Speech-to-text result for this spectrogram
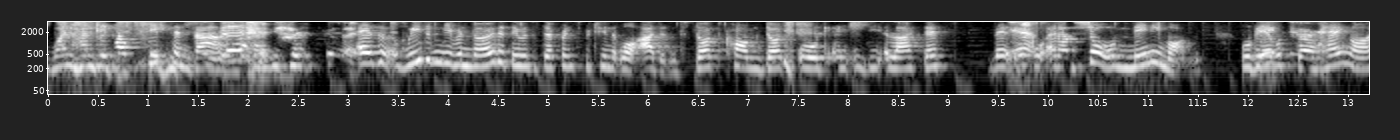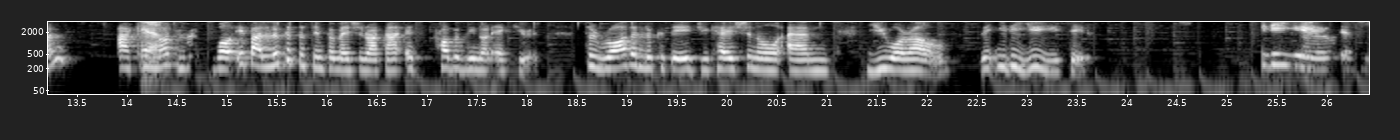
Helps. One hundred Helps leaps and percent. bounds. Because Good. as we didn't even know that there was a difference between the well I didn't dot com dot org and ed like that's that Yes. and I'm sure many moms will be Big able to go difference. hang on I cannot look, well if I look at this information right now it's probably not accurate so rather look at the educational um, URLs the edu you said EDU is a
